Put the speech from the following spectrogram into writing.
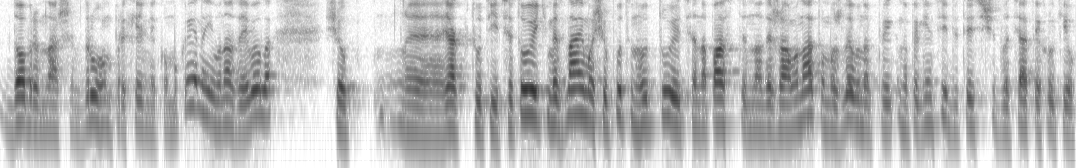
добрим нашим другом, прихильником України. І вона заявила, що е, як тут і цитують, ми знаємо, що Путін готується напасти на державу НАТО, можливо, напри- наприкінці 2020-х років.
